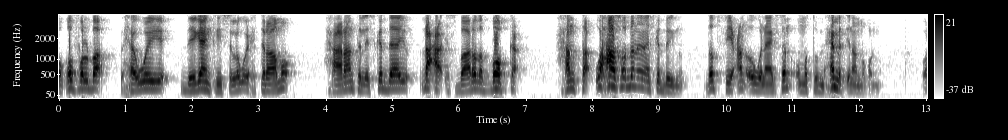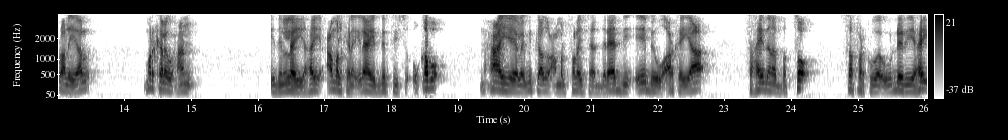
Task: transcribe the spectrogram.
oo qof walba waxaa weeye deegaankiisa lagu ixtiraamo xaaraanta la iska daayo dhaca isbaarada boobka xanta waxaasoo dhan inaan iska dayno. Dad fiican oo wanaagsan ummatu maxamed inaan noqono walaalayaal mar kale waxaan idin leeyahay camalkana ilaahay dartiisa u qabo. Maxaa yeelay midkaad u camal falaysaa daraaddii ebe uu arkayaa sahaydana badso safarku waa uu dheer yahay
